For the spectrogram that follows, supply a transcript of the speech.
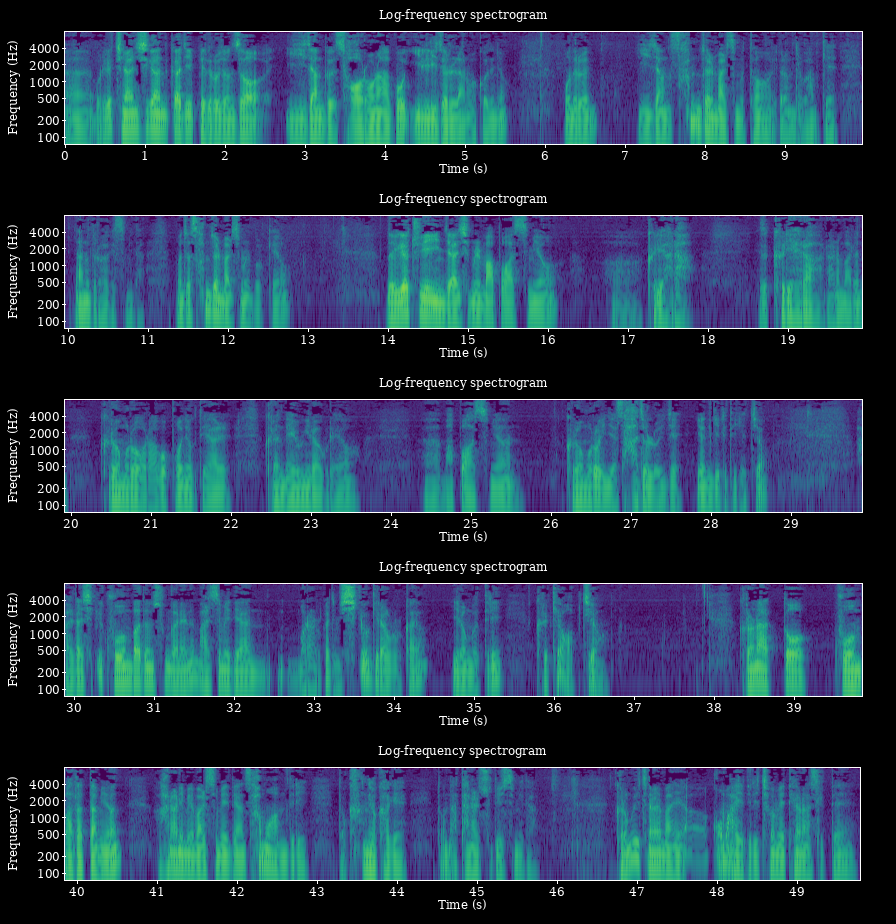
아, 우리가 지난 시간까지 베드로 전서 2장 그 서론하고 1, 2절을 나누었거든요. 오늘은 2장 3절 말씀부터 여러분들과 함께 나누도록 하겠습니다. 먼저 3절 말씀을 볼게요. 너희가 주의 인자하심을 맛보았으며 어, 그리하라. 그래서 그리해라 라는 말은 그러므로 라고 번역돼야 할 그런 내용이라고 그래요. 어, 맛보았으면 그러므로 이제 4절로 이제 연결이 되겠죠. 알다시피 구원받은 순간에는 말씀에 대한 뭐라 그럴까 좀 식욕이라고 그럴까요? 이런 것들이 그렇게 없죠. 그러나 또 구원받았다면 하나님의 말씀에 대한 사모함들이 또 강력하게 또 나타날 수도 있습니다. 그런 거 있잖아요. 많이 꼬마 아이들이 처음에 태어났을 때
